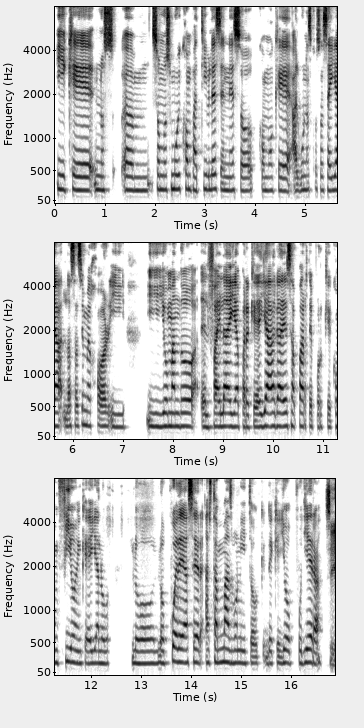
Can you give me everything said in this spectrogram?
y que nos um, somos muy compatibles en eso, como que algunas cosas ella las hace mejor y, y, yo mando el file a ella para que ella haga esa parte porque confío en que ella lo, lo, lo, puede hacer hasta más bonito de que yo pudiera. Sí,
